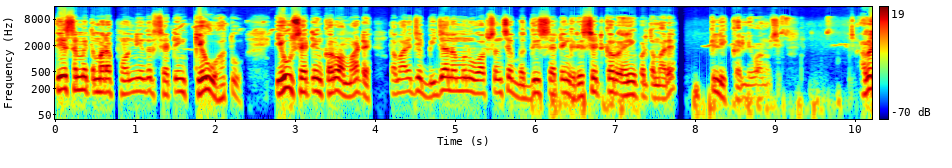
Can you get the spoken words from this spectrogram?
તે સમયે તમારા ફોનની અંદર સેટિંગ કેવું હતું, એવું સેટિંગ કરવા માટે તમારે જે બીજા નંબરનું ઓપ્શન છે બધી સેટિંગ રિસેટ કરો. એની ઉપર તમારે ક્લિક કરી લેવાનું છે. હવે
